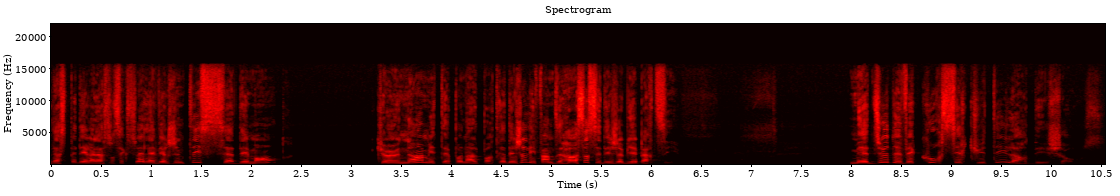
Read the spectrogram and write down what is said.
l'aspect des relations sexuelles. La virginité, ça démontre qu'un homme n'était pas dans le portrait. Déjà, les femmes disent Ah, ça, c'est déjà bien parti. Mais Dieu devait court-circuiter l'ordre des choses.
